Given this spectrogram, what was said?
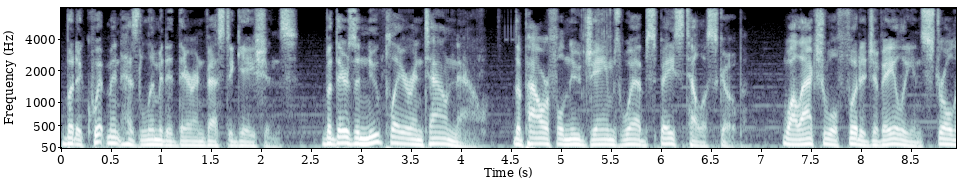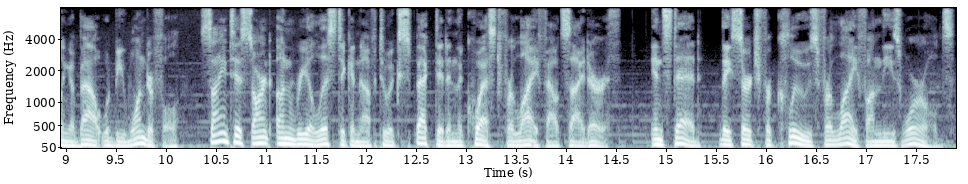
but equipment has limited their investigations. But there's a new player in town now, the powerful new James Webb Space Telescope. While actual footage of aliens strolling about would be wonderful, scientists aren't unrealistic enough to expect it in the quest for life outside Earth. Instead, they search for clues for life on these worlds.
